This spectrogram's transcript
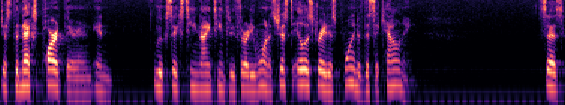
just the next part there in, in Luke 16, 19 through 31, it's just to illustrate his point of this accounting. Says,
